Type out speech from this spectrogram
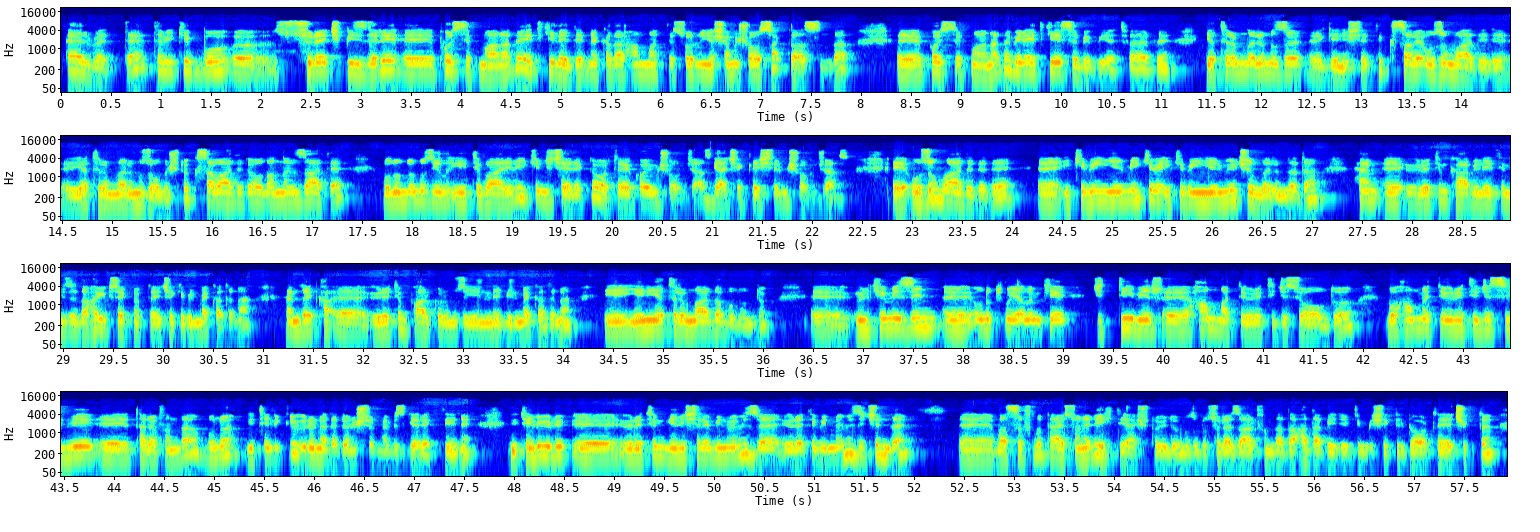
Elbette. Tabii ki bu e, süreç bizleri e, pozitif manada etkiledi. Ne kadar ham madde sorunu yaşamış olsak da aslında e, pozitif manada bir etkiye sebebiyet verdi. Yatırımlarımızı e, genişlettik. Kısa ve uzun vadeli e, yatırımlarımız oluştu. Kısa vadede olanları zaten bulunduğumuz yıl itibariyle ikinci çeyrekte ortaya koymuş olacağız, gerçekleştirmiş olacağız. E, uzun vadede de e, 2022 ve 2023 yıllarında da hem e, üretim kabiliyetimizi daha yüksek noktaya çekebilmek adına hem de e, üretim parkurumuzu yenilebilmek adına e, yeni yatırımlarda bulunduk. E, ülkemizin e, unutmayalım ki ciddi bir e, ham madde üreticisi olduğu, bu ham madde üreticisiliği e, tarafında bunu nitelikli ürüne de dönüştürmemiz gerektiğini, nitelikli e, üretim geliştirebilmemiz ve üretebilmemiz için de vasıflı personele ihtiyaç duyduğumuz bu süre zarfında daha da belirgin bir şekilde ortaya çıktı.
